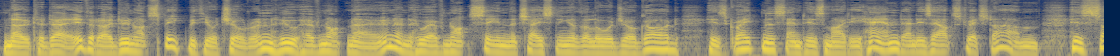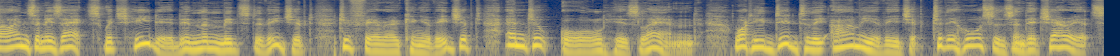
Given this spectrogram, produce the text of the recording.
Know today that I do not speak with your children who have not known and who have not seen the chastening of the Lord your God, his greatness and his mighty hand and his outstretched arm, his signs and his acts which he did in the midst of Egypt to Pharaoh king of Egypt and to all his land, what he did to the army of Egypt, to their horses and their chariots,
